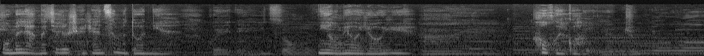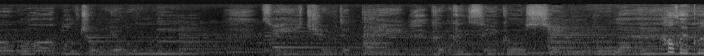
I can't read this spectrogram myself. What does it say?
我们两个纠纠缠缠这么多年，你有没有犹豫、后悔过？后悔过？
